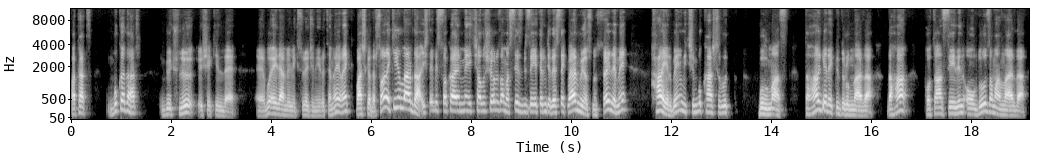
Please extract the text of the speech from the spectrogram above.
Fakat bu kadar güçlü şekilde e, bu eylemlilik sürecini yürütememek başkadır. Sonraki yıllarda işte biz sokağa inmeye çalışıyoruz ama siz bize yeterince destek vermiyorsunuz söylemi hayır benim için bu karşılık bulmaz. Daha gerekli durumlarda, daha potansiyelin olduğu zamanlarda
